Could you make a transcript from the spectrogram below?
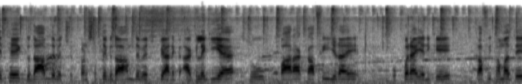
ਇੱਥੇ ਗੋਦਾਮ ਦੇ ਵਿੱਚ ਪਣਸਪ ਦੇ ਗੋਦਾਮ ਦੇ ਵਿੱਚ ਭਿਆਨਕ ਅੱਗ ਲੱਗੀ ਹੈ। ਸੋ ਪਾਰਾ ਕਾਫੀ ਜਿਹੜਾ ਹੈ ਉੱਪਰ ਹੈ ਯਾਨੀ ਕਿ ਕਾਫੀ ਥਾਵਾਂ ਤੇ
